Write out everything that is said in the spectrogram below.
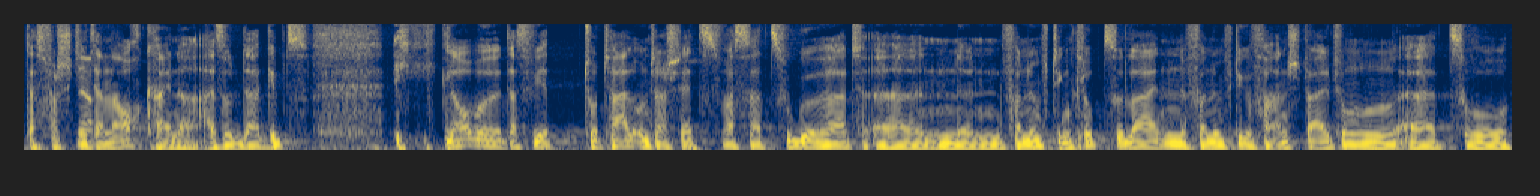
Das versteht Ja. dann auch keiner. Also da gibt's, ich, ich glaube, das wird total unterschätzt, was dazugehört, äh, einen vernünftigen Club zu leiten, eine vernünftige Veranstaltung äh, zu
